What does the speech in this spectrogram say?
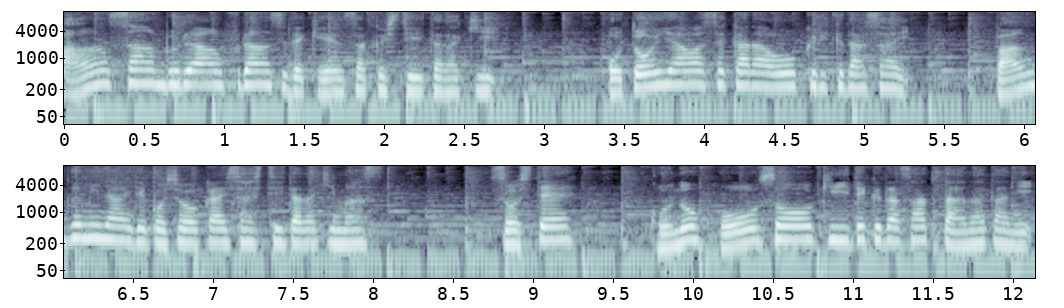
アンサンブル・アン・フランスで検索していただきお問い合わせからお送りください。番組内でご紹介させていただきます。そしてこの放送を聞いてくださったあなたに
